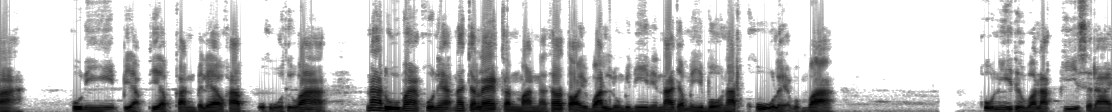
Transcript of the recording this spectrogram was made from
มา คู่นี้เปรียบเทียบกันไปแล้วครับโอ้โหถือว่าน่าดูมากคู่นี้น่าจะแลกกันมันนะถ้าต่อยวันลุมพินีเนี่ยน่าจะมีโบนัสคู่เลยผมว่า คู่นี้ถือว่ารักพี่เสียดาย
